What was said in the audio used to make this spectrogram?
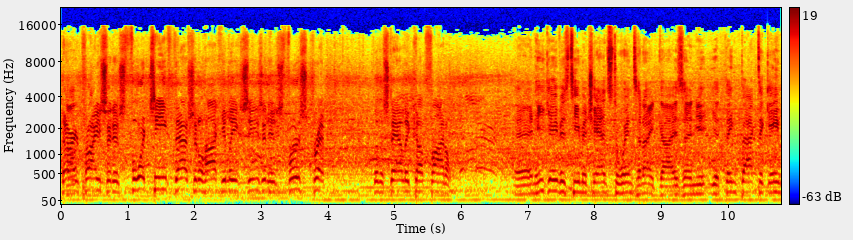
Carey Price in his 14th National Hockey League season, his first trip to the Stanley Cup final. And he gave his team a chance to win tonight, guys. And you, you think back to game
